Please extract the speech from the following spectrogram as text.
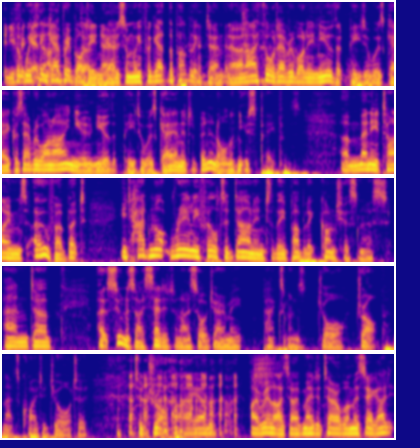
that we think everybody knows, yeah. and we forget the public don't know. And I thought everybody knew that Peter was gay because everyone I knew knew that Peter was gay, and it had been in all the newspapers um, many times over. But it had not really filtered down into the public consciousness. And uh, as soon as I said it and I saw Jeremy Paxman's jaw drop, and that's quite a jaw to to drop. I um, I realised I've made a terrible mistake. I,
